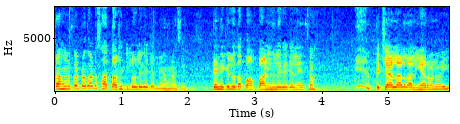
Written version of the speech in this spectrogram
ਤਾਂ ਹੁਣ ਘੱਟੋ ਘੱਟ 7-8 ਕਿਲੋ ਲੈ ਕੇ ਚੱਲੇ ਹਾਂ ਹੁਣ ਅਸੀਂ। 3 ਕਿਲੋ ਤਾਂ ਪਾ- ਪਾਣੀ ਲੈ ਕੇ ਚੱਲੇ ਇੱਥੋਂ। ਪਿੱਛੇ ਲੜ ਲਾ ਲਈ ਹਰਮਨ ਭਾਈ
